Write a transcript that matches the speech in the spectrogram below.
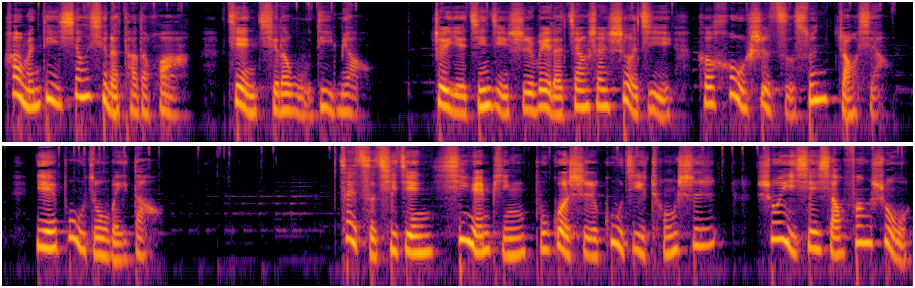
汉文帝相信了他的话，建起了武帝庙，这也仅仅是为了江山社稷和后世子孙着想，也不足为道。在此期间，辛元平不过是故技重施，说一些小方术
